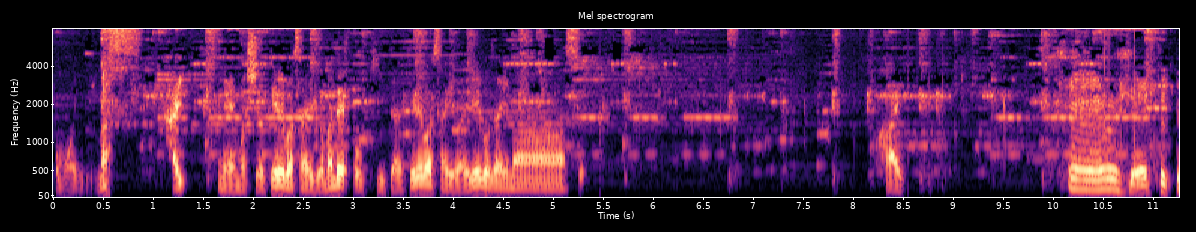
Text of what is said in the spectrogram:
思います。はい。えーもしよければ最後までお聞きいただければ幸いでございます。はい。えー、ちょっと、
